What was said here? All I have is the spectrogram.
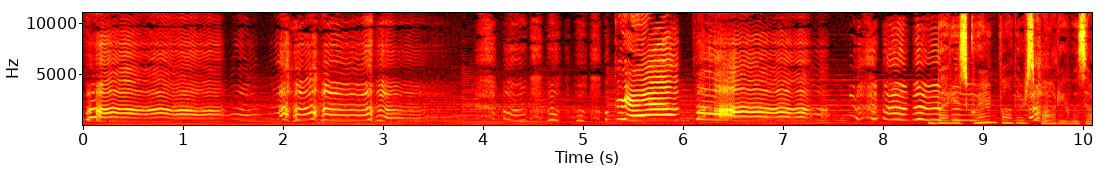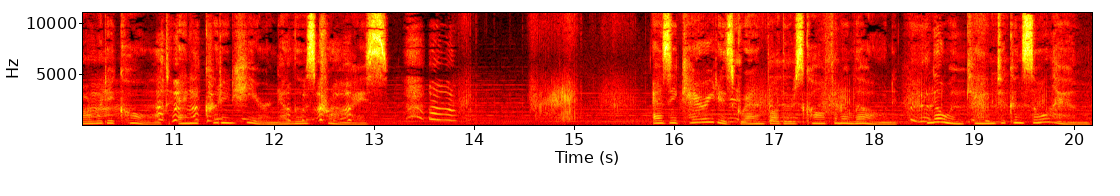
Grandpa. Grandpa! But his grandfather's body was already cold and he couldn't hear Nello's cries. As he carried his grandfather's coffin alone, no one came to console him.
